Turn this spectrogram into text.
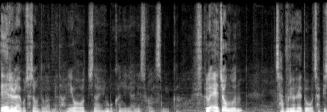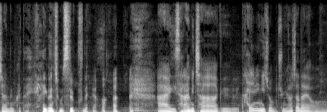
때를 알고 찾아온다고 합니다. 이 어찌나 행복한 일이 아닐 수가 있습니까? 그리고 애정운 잡으려 해도 잡히지 않는 그대. 이건 좀 슬프네요. 아, 이 사람이 참 그 타이밍이 좀 중요하잖아요.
